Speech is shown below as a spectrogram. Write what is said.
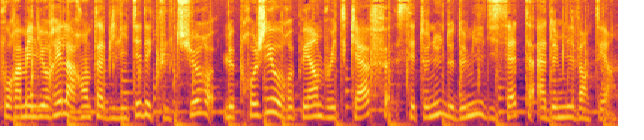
Pour améliorer la rentabilité des cultures, le projet européen BreedCaf s'est tenu de 2017 à 2021.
